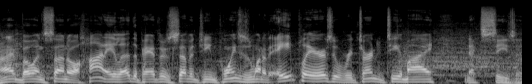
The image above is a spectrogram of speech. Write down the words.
All right, Bowen's son Ohani led the Panthers 17 points as one of eight players who will return to TMI next season.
